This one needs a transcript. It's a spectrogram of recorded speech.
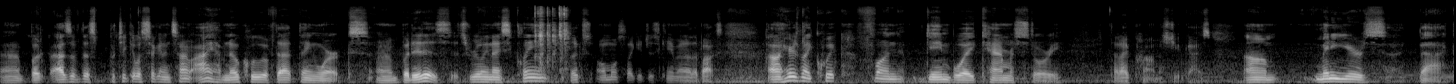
Uh, but as of this particular second in time, I have no clue if that thing works. Um, but it is. It's really nice and clean. It looks almost like it just came out of the box. Uh, here's my quick, fun Game Boy camera story that I promised you guys. Um, many years back,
